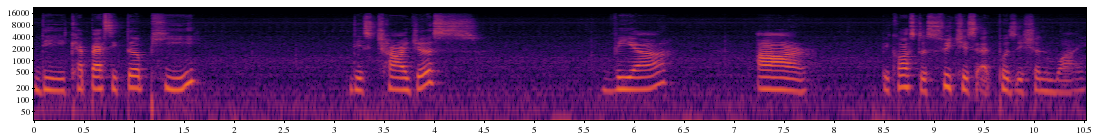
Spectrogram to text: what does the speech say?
the capacitor P discharges via R because the switch is at position Y.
